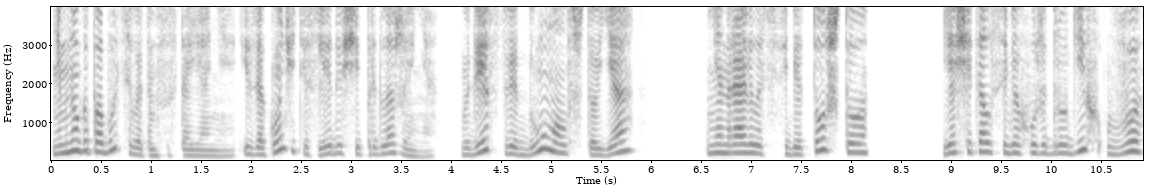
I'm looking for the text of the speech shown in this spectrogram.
Немного побудьте в этом состоянии и закончите следующие предложения. В детстве думал, что я... Мне нравилось в себе то, что... Я считал себя хуже других в...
